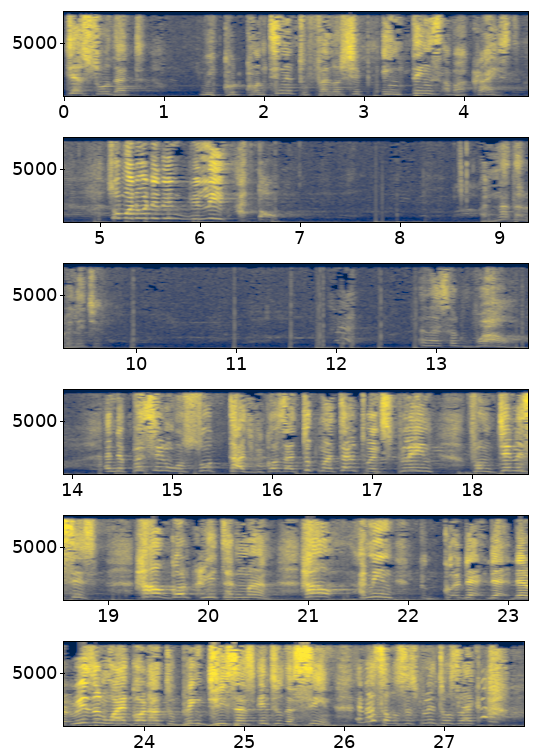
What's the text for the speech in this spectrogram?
just so that we could continue to fellowship in things about Christ. Somebody who didn't believe at all. Another religion. And I said, wow. And the person was so touched because I took my time to explain from Genesis how God created man. How, I mean, the, the, the reason why God had to bring Jesus into the scene. And as I was explaining, it was like, ah,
